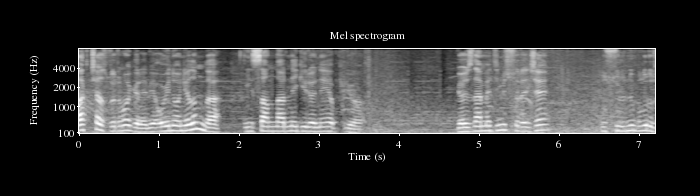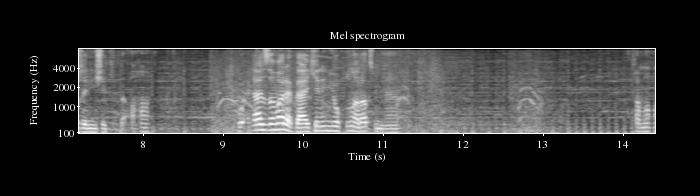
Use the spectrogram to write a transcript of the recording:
Bakacağız duruma göre bir oyun oynayalım da insanlar ne giriyor ne yapıyor. Gözlemlediğimiz sürece usulünü buluruz en iyi şekilde. Aha. Bu Elazığ var ya Belke'nin yokluğunu aratmıyor ha. Tamam.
